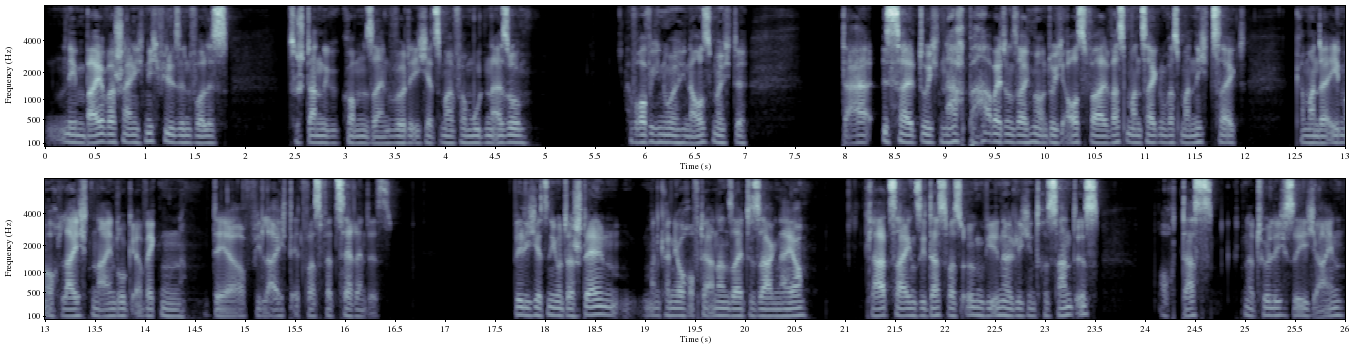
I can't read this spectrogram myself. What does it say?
nebenbei wahrscheinlich nicht viel Sinnvolles zustande gekommen sein, würde ich jetzt mal vermuten. Also, worauf ich nur hinaus möchte, da ist halt durch Nachbearbeitung, sag ich mal, und durch Auswahl, was man zeigt und was man nicht zeigt, kann man da eben auch leichten Eindruck erwecken, der vielleicht etwas verzerrend ist. Will ich jetzt nicht unterstellen, man kann ja auch auf der anderen Seite sagen, naja, klar zeigen sie das, was irgendwie inhaltlich interessant ist. Auch das natürlich sehe ich ein.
